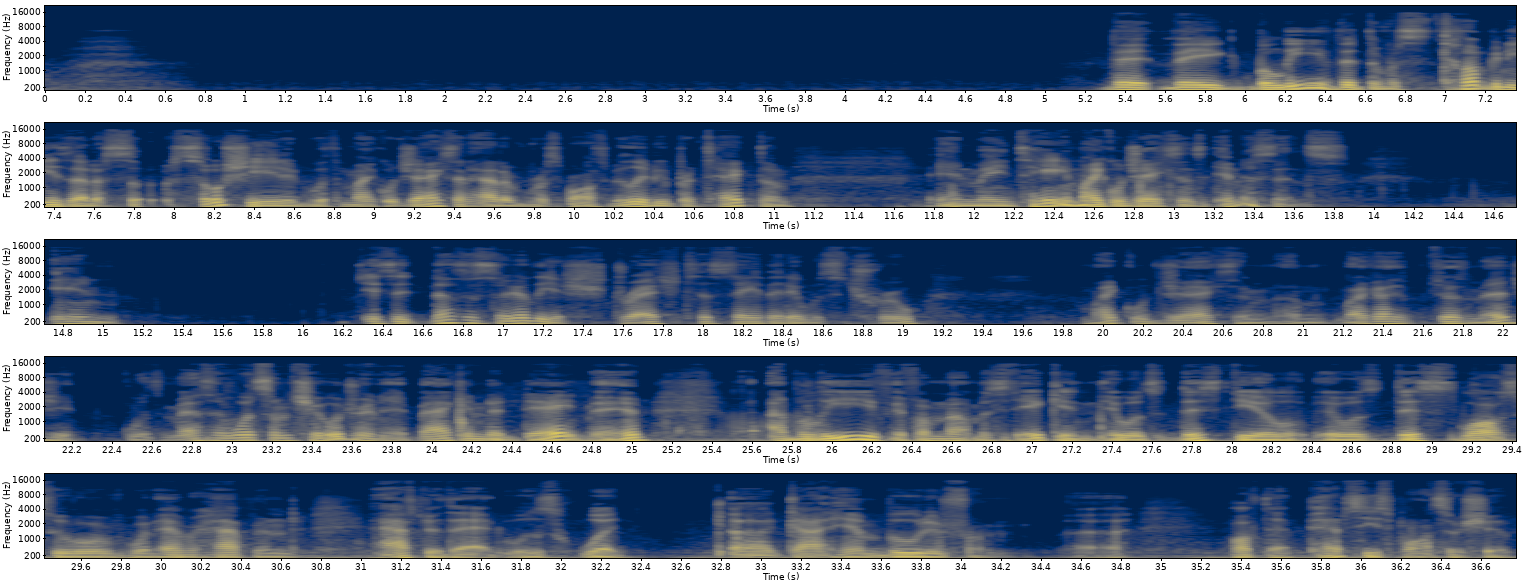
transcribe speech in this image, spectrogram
that they believe that the companies that are associated with Michael Jackson had a responsibility to protect them and maintain Michael Jackson's innocence. And is it necessarily a stretch to say that it was true? Michael Jackson, um, like I just mentioned, was messing with some children back in the day, man. I believe, if I'm not mistaken, it was this deal, it was this lawsuit or whatever happened after that was what uh, got him booted from uh, off that Pepsi sponsorship.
